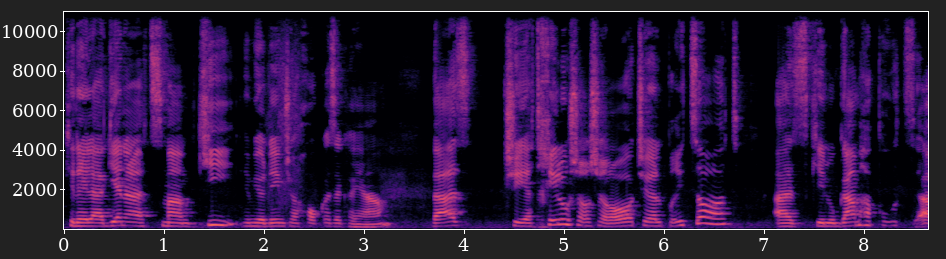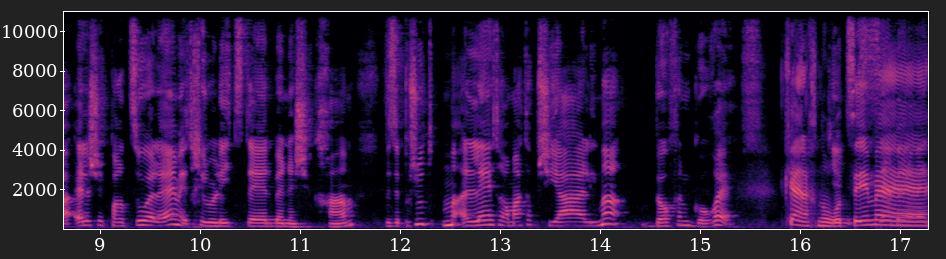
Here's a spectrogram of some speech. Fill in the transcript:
כדי להגן על עצמם כי הם יודעים שהחוק הזה קיים, ואז כשיתחילו שרשראות של פריצות, אז כאילו גם הפורצ... אלה שפרצו אליהם יתחילו להצטייד בנשק חם, וזה פשוט מעלה את רמת הפשיעה האלימה באופן גורף. כן, אנחנו כאילו, רוצים... זה אה,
